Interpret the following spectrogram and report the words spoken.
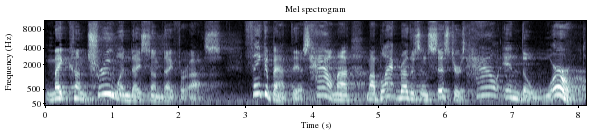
make come true one day, someday for us. Think about this. How, my, my black brothers and sisters, how in the world,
